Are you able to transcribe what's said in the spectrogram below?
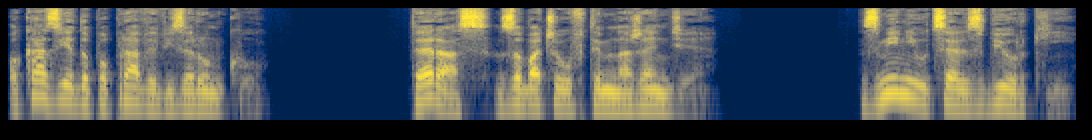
okazję do poprawy wizerunku. Teraz zobaczył w tym narzędzie. Zmienił cel zbiórki.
